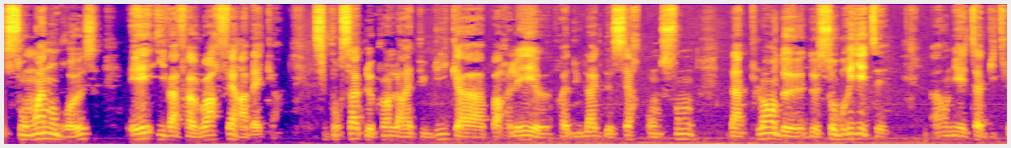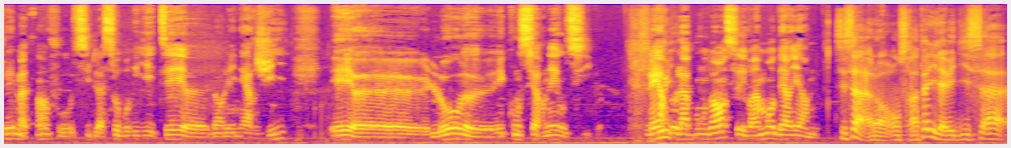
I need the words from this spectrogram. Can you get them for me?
sont moins nombreuses et il va falloir faire avec. C'est pour ça que le plan de la République a parlé près du lac de Serponçon d'un plan de, de sobriété. Hein, on y est habitué maintenant, il faut aussi de la sobriété euh, dans l'énergie et euh, l'eau euh, est concernée aussi. L'ère de l'abondance est vraiment derrière nous. C'est ça. Alors, on se rappelle, il avait dit ça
